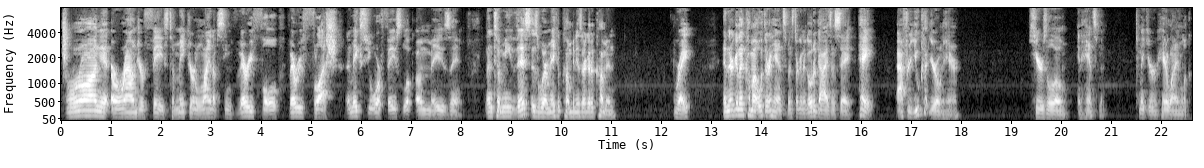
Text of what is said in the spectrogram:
drawing it around your face to make your lineup seem very full very flush it makes your face look amazing. And to me this is where makeup companies are going to come in right? And they're going to come out with their enhancements. They're going to go to guys and say hey after you cut your own hair here's a little enhancement to make your hairline look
